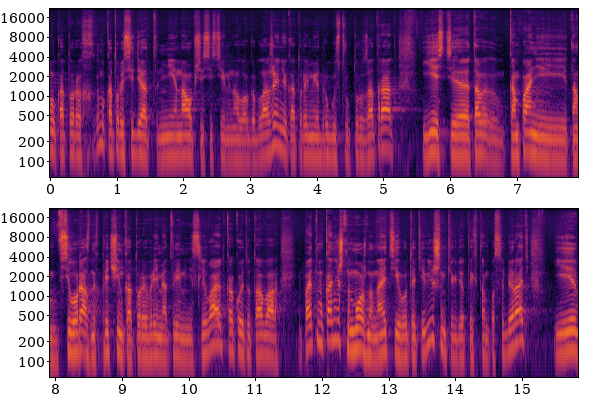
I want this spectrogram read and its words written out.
у которых, ну, которые сидят не на общей системе налогообложения, которые имеют другую структуру затрат. Есть э, та, компании там, в силу разных причин, которые время от времени сливают какой-то товар. И поэтому, конечно, можно найти вот эти вишенки, где-то их там пособирать и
